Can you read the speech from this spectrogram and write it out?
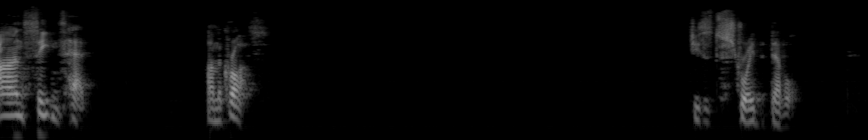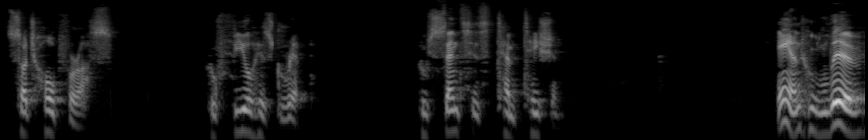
on Satan's head on the cross. Jesus destroyed the devil. Such hope for us who feel his grip, who sense his temptation, and who lived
